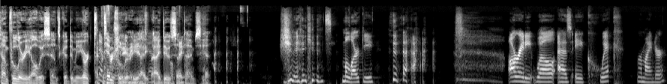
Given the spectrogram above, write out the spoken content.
Tomfoolery always sounds good to me, or t- Tim timfoolery. Foolery. I, I do I'll sometimes. Yeah. Shenanigans, malarkey. Alrighty. Well, as a quick reminder,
